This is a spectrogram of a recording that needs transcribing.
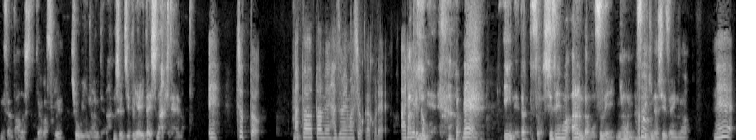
ミキさんと話してて、あ、それ超いいな、みたいな。むしろ自分やりたいしな、みたいな。え、ちょっと、うん温め始めましょうか、これ。ありあえるかも。いいね。ね いいね。だってそう、自然はあるんだもん、すでに日本に素敵な自然が。ね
